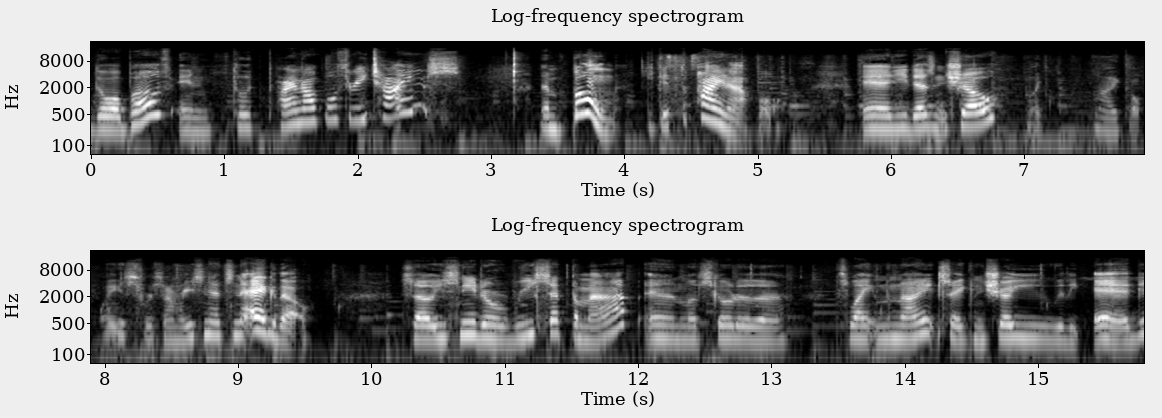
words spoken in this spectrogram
go above and click the pineapple three times. Then boom, you get the pineapple. And it doesn't show, like like always, for some reason. It's an egg though. So you just need to reset the map and let's go to the flight in the night so I can show you the egg.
